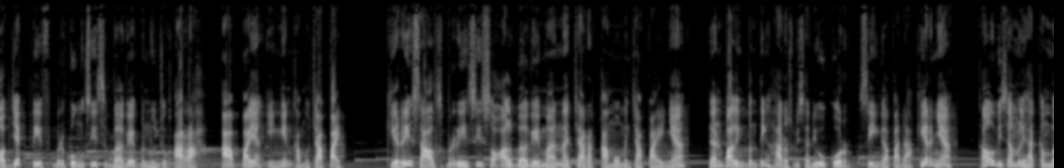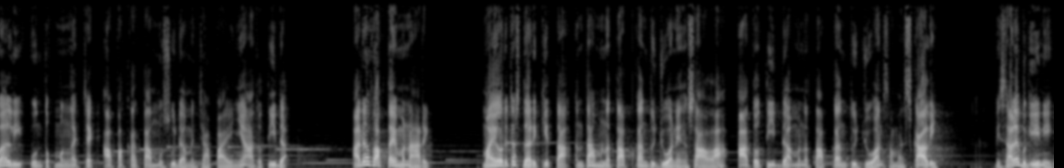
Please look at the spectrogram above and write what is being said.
Objektif berfungsi sebagai penunjuk arah apa yang ingin kamu capai. Key results berisi soal bagaimana cara kamu mencapainya dan paling penting harus bisa diukur sehingga pada akhirnya kamu bisa melihat kembali untuk mengecek apakah kamu sudah mencapainya atau tidak. Ada fakta yang menarik. Mayoritas dari kita entah menetapkan tujuan yang salah atau tidak menetapkan tujuan sama sekali. Misalnya begini,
